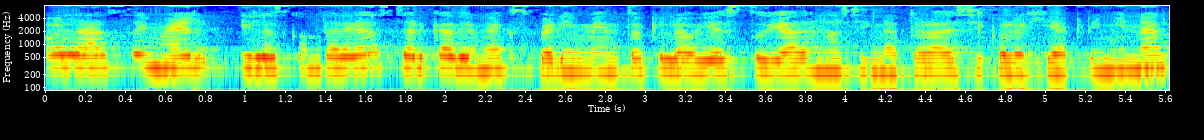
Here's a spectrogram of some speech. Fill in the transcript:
Hola, soy Mel y les contaré acerca de un experimento que lo había estudiado en la asignatura de Psicología Criminal,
